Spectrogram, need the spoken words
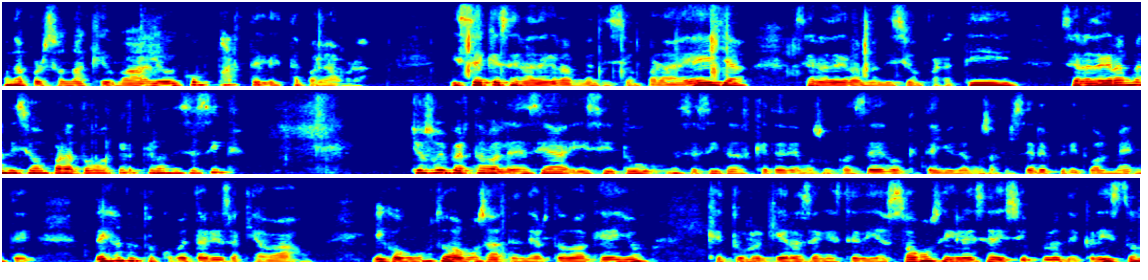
una persona que vale. Hoy compártele esta palabra. Y sé que será de gran bendición para ella, será de gran bendición para ti, será de gran bendición para todo aquel que lo necesite. Yo soy Berta Valencia y si tú necesitas que te demos un consejo, que te ayudemos a crecer espiritualmente, déjanos tus comentarios aquí abajo y con gusto vamos a atender todo aquello que tú requieras en este día. Somos Iglesia Discípulos de Cristo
